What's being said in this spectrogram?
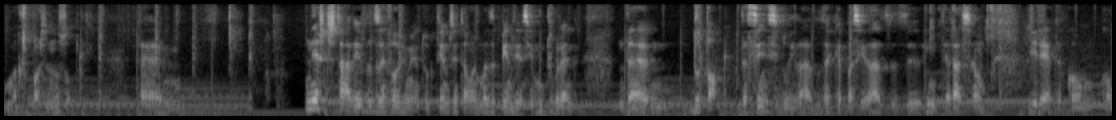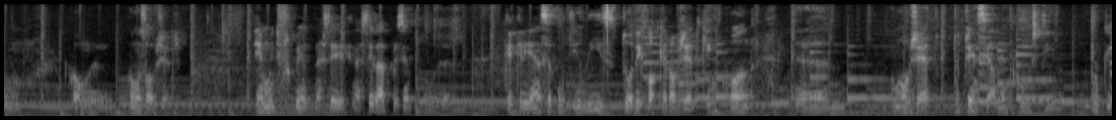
uma resposta nos outros. Um, neste estádio de desenvolvimento, o que temos então é uma dependência muito grande da, do toque, da sensibilidade, da capacidade de interação direta com, com, com, eh, com os objetos. É muito frequente nesta, nesta idade, por exemplo, eh, que a criança utilize todo e qualquer objeto que encontre eh, como objeto potencialmente comestível. Porquê?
